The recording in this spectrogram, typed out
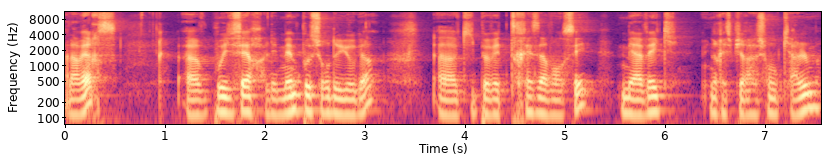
A l'inverse, vous pouvez faire les mêmes postures de yoga, qui peuvent être très avancées, mais avec une respiration calme,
